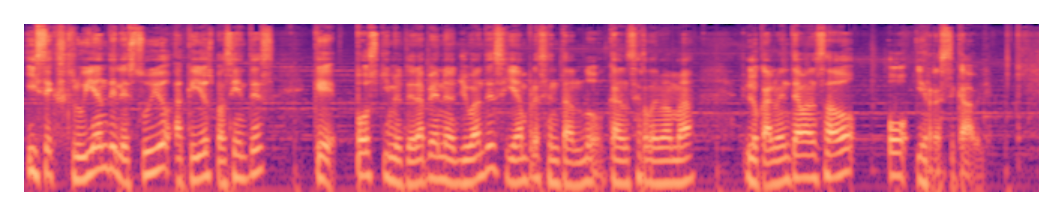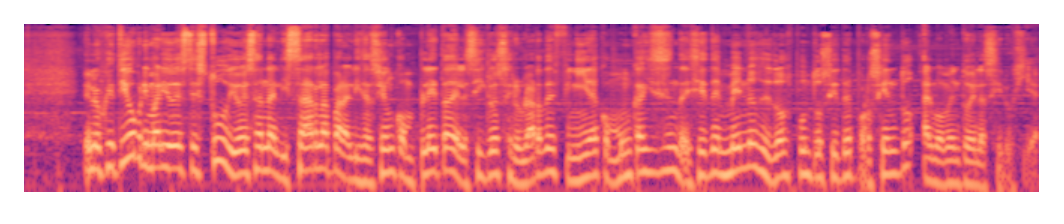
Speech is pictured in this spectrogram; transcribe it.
y se excluían del estudio aquellos pacientes que post quimioterapia neoadyuvante seguían presentando cáncer de mama localmente avanzado o irresecable. El objetivo primario de este estudio es analizar la paralización completa del ciclo celular definida como un KI67 menos de 2.7% al momento de la cirugía.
